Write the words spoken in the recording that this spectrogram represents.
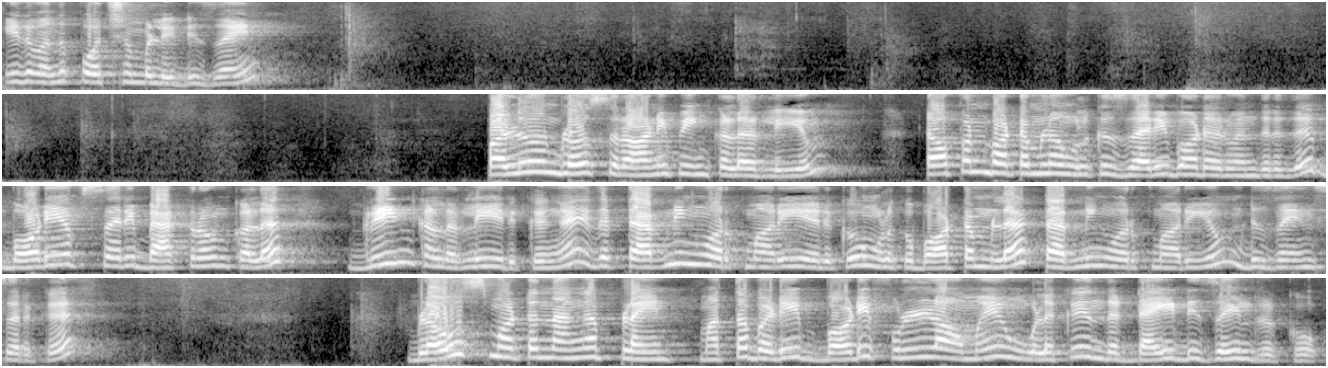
இது வந்து போச்சம்பள்ளி டிசைன் பல்லுவன் ப்ளவுஸ் ராணி பிங்க் கலர்லேயும் டாப் அண்ட் பாட்டமில் உங்களுக்கு ஜரி பார்டர் வந்துடுது body of sari background colour green கலர்லேயும் இருக்குங்க. இது டர்னிங் ஒர்க் மாதிரியும் இருக்குது உங்களுக்கு பாட்டமில் டர்னிங் ஒர்க் மாதிரியும் டிசைன்ஸ் இருக்குது ப்ளவுஸ் மட்டும்தாங்க பிளைன் மற்றபடி பாடி ஃபுல்லாமே உங்களுக்கு இந்த டை டிசைன் இருக்கும்.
